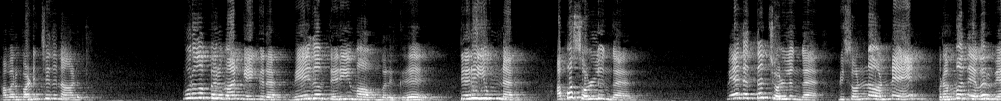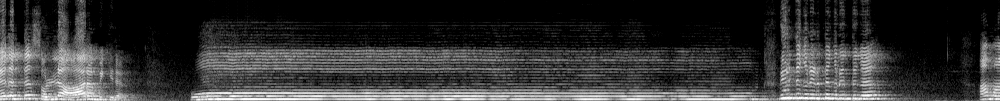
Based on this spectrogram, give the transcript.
அவர் படிச்சது நாலு. முருகப்பெருமான் கேட்கிற வேதம் தெரியுமா உங்களுக்கு? தெரியும்னர். அப்போ சொல்லுங்க. வேதத்தை சொல்லுங்க. இப்படி சொன்ன உடனே பிரம்மதேவர் வேதத்தை சொல்ல ஆரம்பிக்கிறார். ஓ நிறுத்துங்க நிறுத்துங்க நிறுத்துங்க ஆமா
